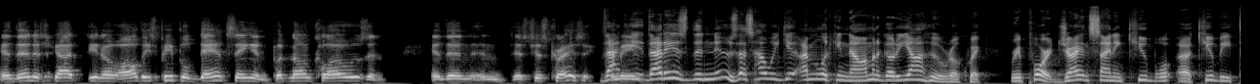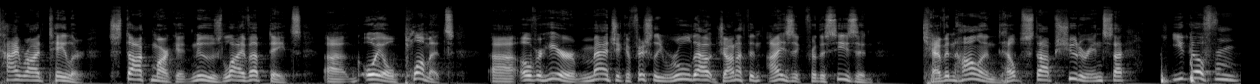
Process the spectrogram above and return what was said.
and then it's got you know all these people dancing and putting on clothes and and then and it's just crazy. That I mean, is, that is the news. That's how we get. I'm looking now. I'm going to go to Yahoo real quick. Report: Giants signing QB, uh, QB Tyrod Taylor. Stock market news. Live updates. Uh, oil plummets. Uh, over here, Magic officially ruled out Jonathan Isaac for the season. Kevin Holland helps stop shooter inside. You go from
